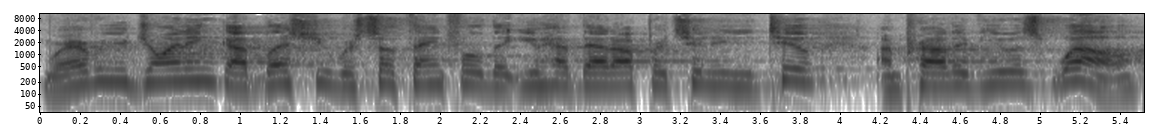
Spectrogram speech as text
Wherever you're joining, God bless you. We're so thankful that you have that opportunity too. I'm proud of you as well.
